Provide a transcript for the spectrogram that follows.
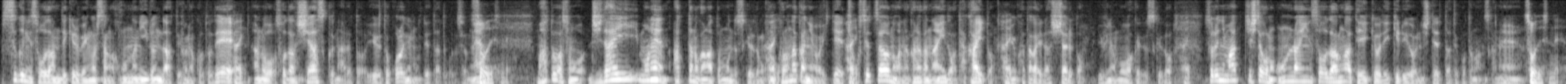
すぐに相談できる弁護士さんがこんなにいるんだというふうなことで、はいあの相談しやすくなるというところにも出たってことですよね。そうですね。まあ、あとはその時代もねあったのかなと思うんですけれども、はいこのコロナ禍においてはい直接会うのはなかなか難易度が高いとはいいう方がいらっしゃるというふうに思うわけですけど、はい。それにマッチしたこのオンライン相談が提供できるようにしていったということなんですかね。そうですね。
